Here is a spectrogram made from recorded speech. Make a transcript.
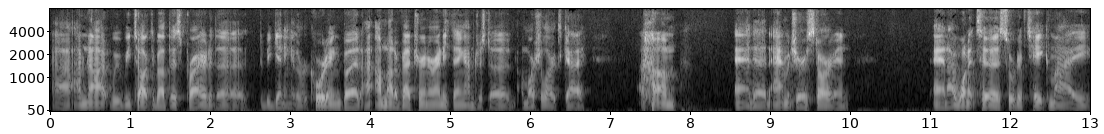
Uh, I'm not. We, we talked about this prior to the the beginning of the recording, but I, am not a veteran or anything. I'm just a, a martial arts guy um, and an amateur historian. And I wanted to sort of take my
